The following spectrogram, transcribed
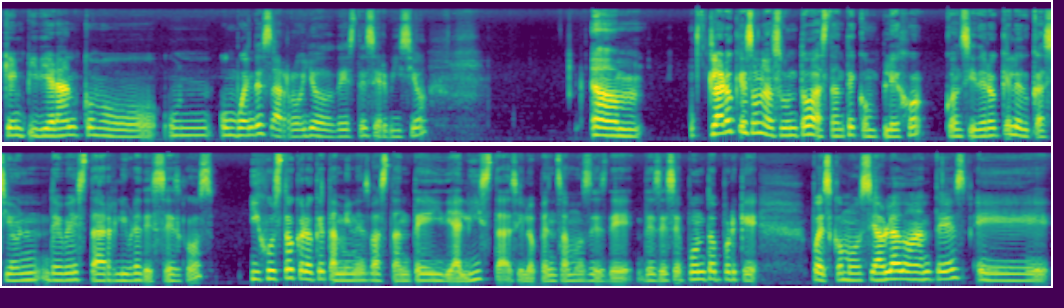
que impidieran como un, un, buen desarrollo de este servicio. claro que es un asunto bastante complejo. Considero que la educación debe estar libre de sesgos y justo creo que también es bastante idealista si lo pensamos desde, desde ese punto porque pues como se ha hablado antes, eh,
